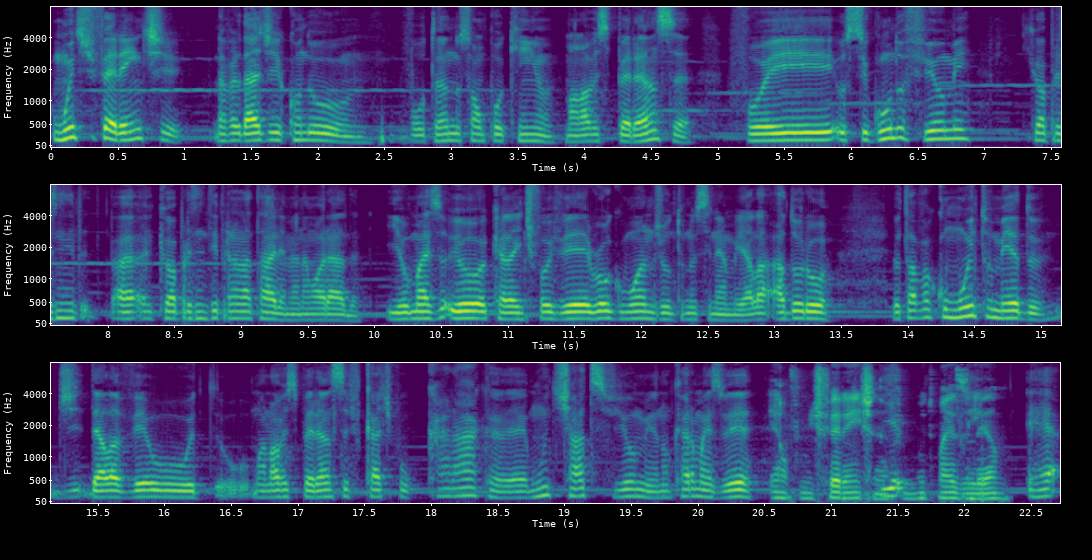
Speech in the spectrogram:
Muito diferente, na verdade, quando voltando só um pouquinho, Uma Nova Esperança, foi o segundo filme que eu apresentei, que eu apresentei pra Natália, minha namorada. E eu, mas eu, que a gente foi ver Rogue One junto no cinema e ela adorou. Eu tava com muito medo de, dela ver o, Uma Nova Esperança e ficar tipo, caraca, é muito chato esse filme, eu não quero mais ver. É um filme diferente, né? E, um filme muito mais lento. É,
